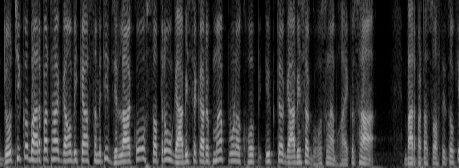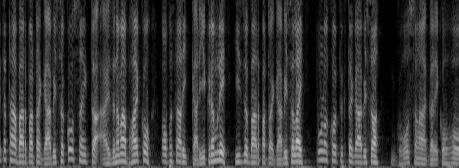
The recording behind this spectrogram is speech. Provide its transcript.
डोटीको बारपाटा गाउँ विकास समिति जिल्लाको सत्रौं गाविसका रूपमा पूर्ण खोपयुक्त गाविस घोषणा भएको छ। बारपाटा स्वास्थ्य चौकी तथा बारपाटा गाविसको संयुक्त आयोजनामा भएको औपचारिक कार्यक्रमले हिजो बारपाटा गाविसलाई पूर्ण खोपयुक्त गाविस घोषणा गरेको हो।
